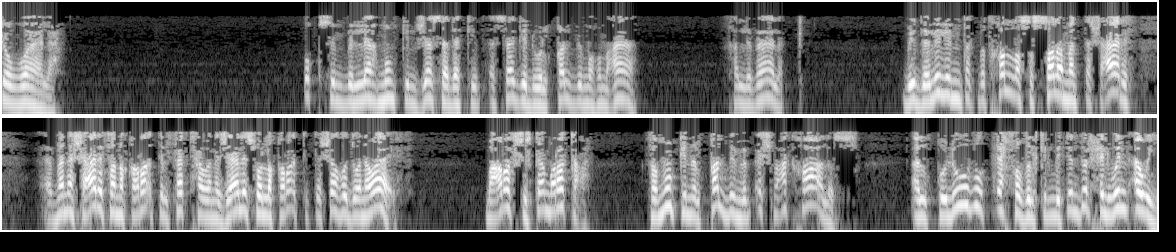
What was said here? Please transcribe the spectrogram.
جوالة. أقسم بالله ممكن جسدك يبقى ساجد والقلب ما هو معاه. خلي بالك. بدليل إنك بتخلص الصلاة ما أنتش عارف. ما أناش عارف أنا قرأت الفتحة وأنا جالس ولا قرأت التشهد وأنا واقف. ما أعرفش كام ركعة. فممكن القلب ما يبقاش معاك خالص. القلوب احفظ الكلمتين دول حلوين قوي.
